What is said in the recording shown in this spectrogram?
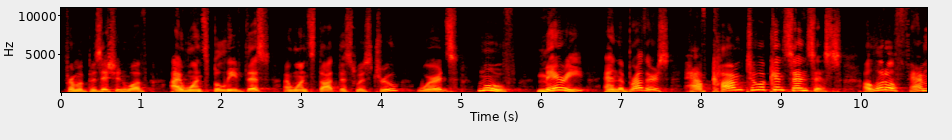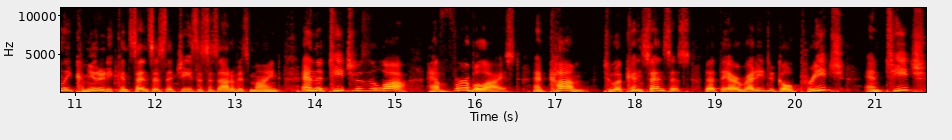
from a position of, I once believed this, I once thought this was true. Words move. Mary and the brothers have come to a consensus, a little family community consensus that Jesus is out of his mind. And the teachers of the law have verbalized and come to a consensus that they are ready to go preach and teach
